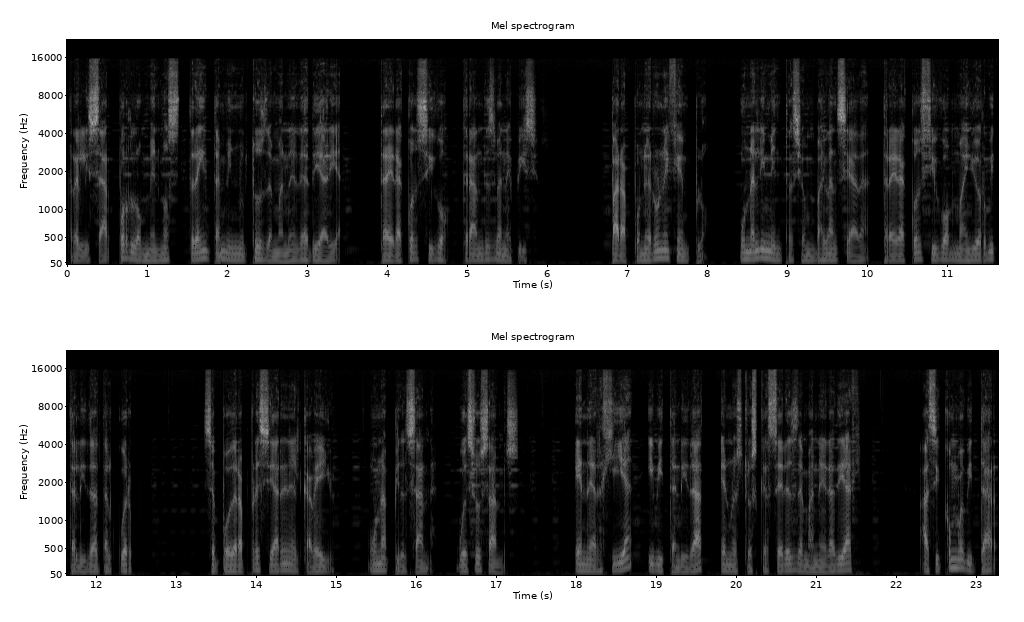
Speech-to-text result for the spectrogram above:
Realizar por lo menos 30 minutos de manera diaria traerá consigo grandes beneficios. Para poner un ejemplo, una alimentación balanceada traerá consigo mayor vitalidad al cuerpo. Se podrá apreciar en el cabello, una piel sana, huesos sanos, energía y vitalidad en nuestros quehaceres de manera diaria, así como evitar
